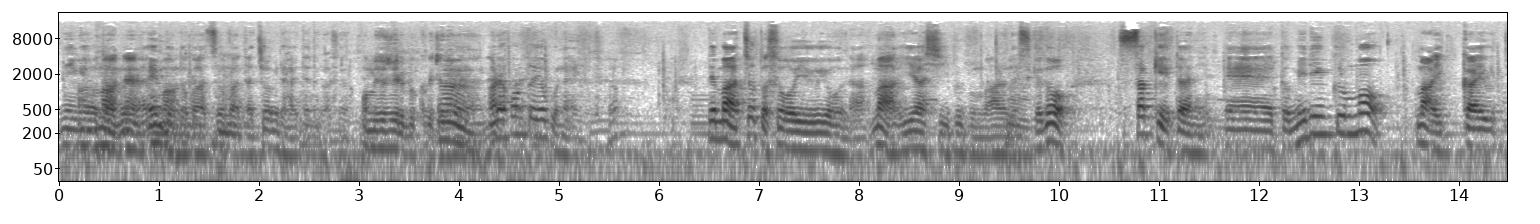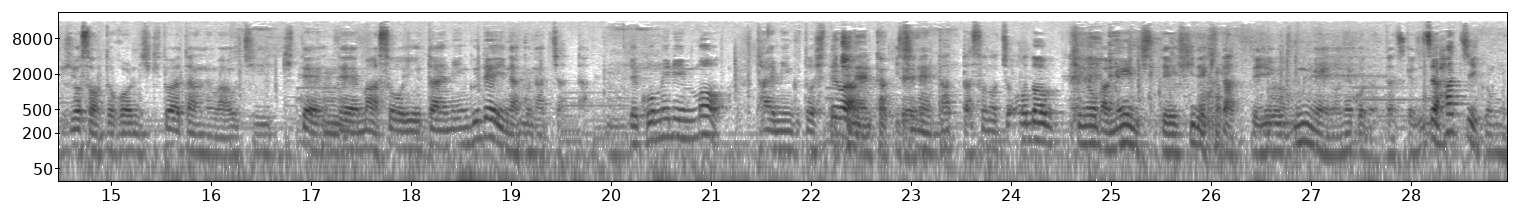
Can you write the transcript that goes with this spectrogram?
人間のまあね塩分とかが強かったら調味料入ったりとかする。お味噌汁ぶっかけちゃうダメだよねん、あれ本当によくないんですよ。でまあちょっとそういうようなまあ癒やしい部分もあるんですけど、さっき言ったように、えー、とみりんくんもまあ一回よそのところに引き取られたのはうち来て、うん。でまあそういうタイミングでいなくなっちゃった、でコミリンもタイミングとしては一年経っ年経った。そのちょうど昨日が命日して日で来たっていう運命の猫だったんですけど実はハッチー君も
